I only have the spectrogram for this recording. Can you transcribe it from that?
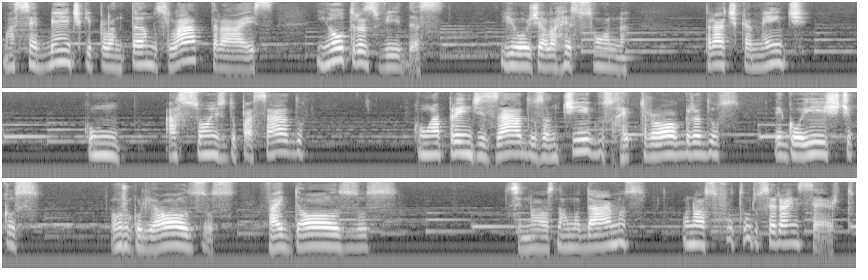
Uma semente que plantamos lá atrás, em outras vidas, e hoje ela ressona praticamente com ações do passado com aprendizados antigos, retrógrados, egoísticos, orgulhosos, vaidosos. Se nós não mudarmos, o nosso futuro será incerto.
